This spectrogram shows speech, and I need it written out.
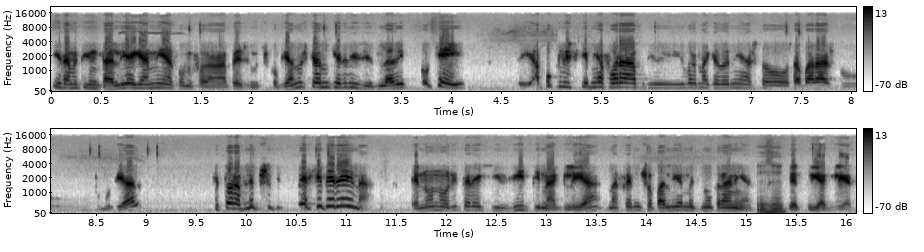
είδαμε την Ιταλία για μία ακόμη φορά να παίζει με τους Σκοπιανούς και να μην κερδίζει. Δηλαδή, οκ, αποκλείστηκε μια φορά από τη Βόρεια Μακεδονία στο, στα μπαράζ του, του Μουντιάλ και τώρα βλέπεις ότι έρχεται ένα. Ενώ νωρίτερα έχει δει την Αγγλία να φέρνει ισοπαλία με την Ουκρανία. Γιατί η Αγγλία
